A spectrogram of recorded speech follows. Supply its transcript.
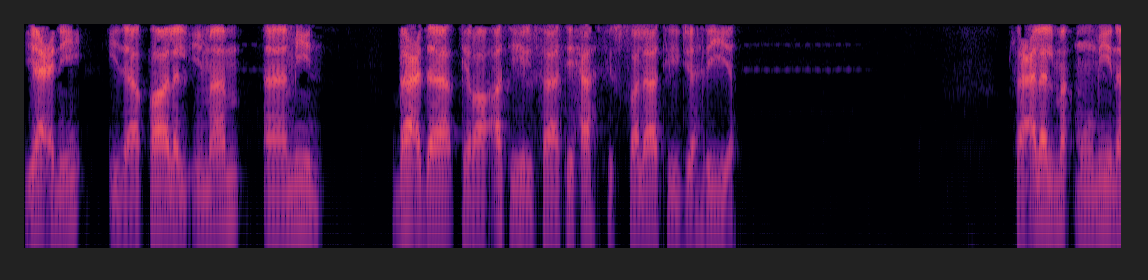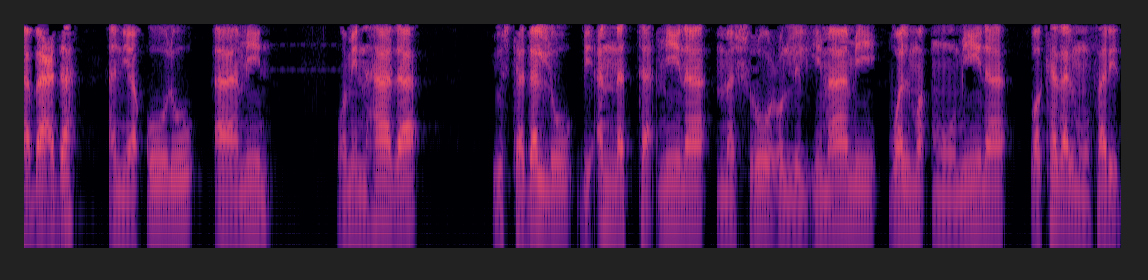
يعني إذا قال الإمام آمين. بعد قراءته الفاتحة في الصلاة الجهرية. فعلى المأمومين بعده أن يقولوا آمين. ومن هذا يستدل بأن التأمين مشروع للإمام والمأمومين وكذا المنفرد.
